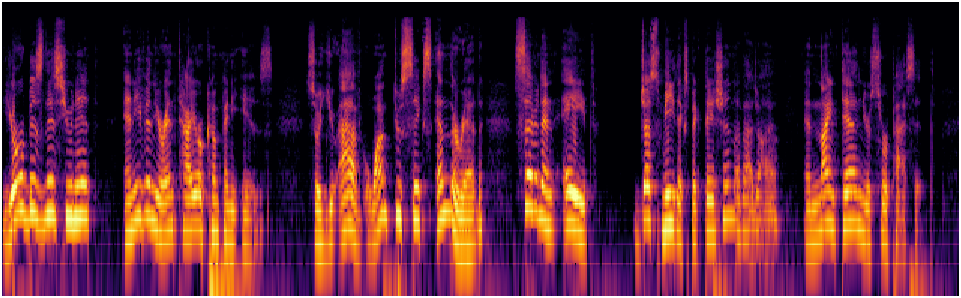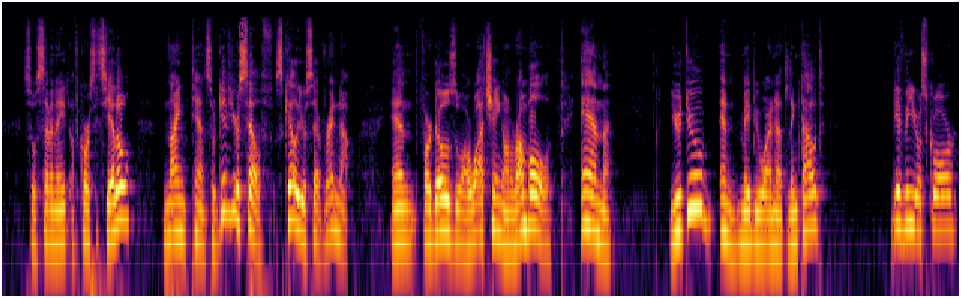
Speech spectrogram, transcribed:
your business unit, and even your entire company is. So you have 1 to 6 in the red, 7 and 8 just meet expectation of agile, and 9 10 you surpass it. So 7 8 of course it's yellow, 9 10. So give yourself, scale yourself right now. And for those who are watching on Rumble and YouTube, and maybe why not linked out, give me your score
